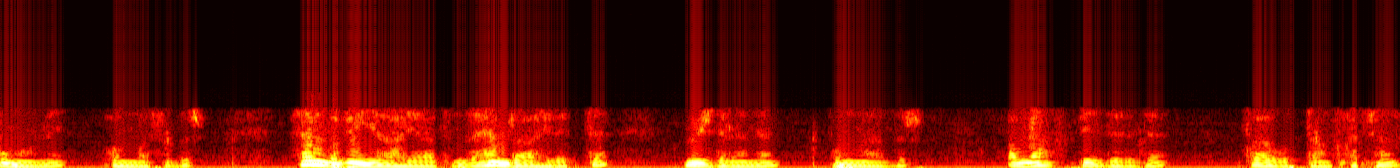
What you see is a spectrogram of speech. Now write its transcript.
umumi olmasıdır. Hem bu dünya hayatında hem de ahirette müjdelenen bunlardır. Allah bizleri de tağuttan kaçan,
